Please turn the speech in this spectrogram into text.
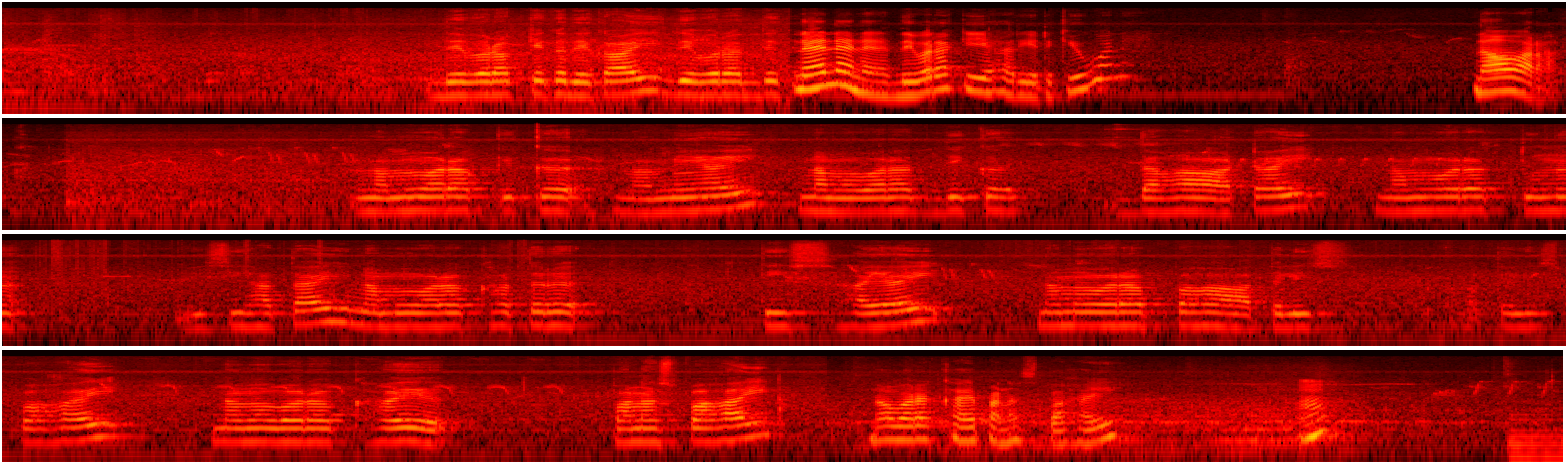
දෙවරක් එක දෙකයි දෙවරක් දෙක. නෑ නෑ නෑ. දෙවරක් ඊයේ හරියට කිව්වනේ. නවවරක්. නමවරක් එක නමයයි නමවරක් දෙක දහ අටයි නමවරක් තුන විසි හතයි නමවරක් හතර තිස් හයයි නමවරක් පහ හතලිස් හතලිස් පහයි නමවරක් හය පනස් පහයි නවවරක් 6 55යි හ්ම්?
